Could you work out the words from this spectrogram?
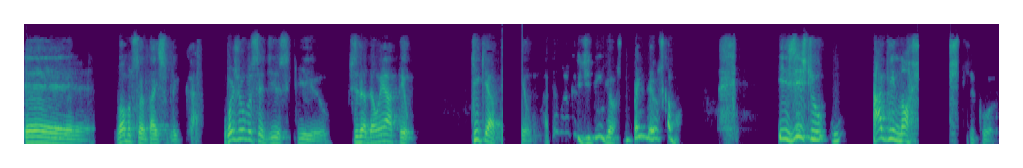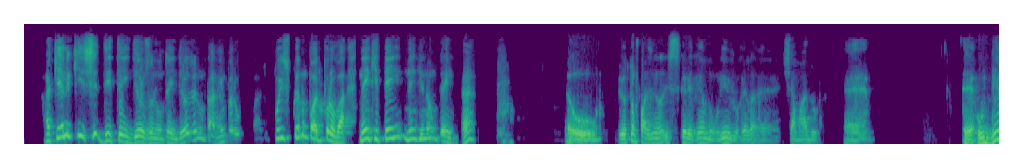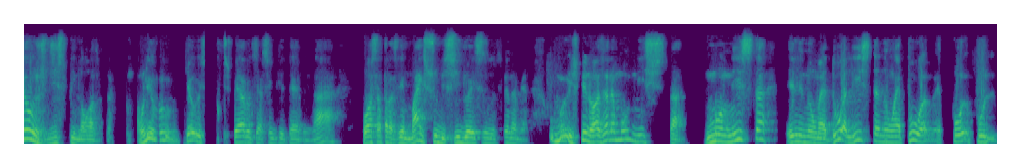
é, vamos tentar explicar. Hoje você diz que o cidadão é ateu. O que, que é ateu? Ateu não acredita em Deus, não tem Deus, acabou. Existe o agnóstico, aquele que se tem Deus ou não tem Deus, ele não está nem preocupado. Por isso, porque não pode provar, nem que tem, nem que não tem. Né? Eu estou escrevendo um livro é, chamado é, é, O Deus de Spinoza. É um livro que eu espero que assim que terminar, possa trazer mais subsídio a esses ensinamentos. O Spinoza era monista. Monista, ele não é dualista, não é, é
